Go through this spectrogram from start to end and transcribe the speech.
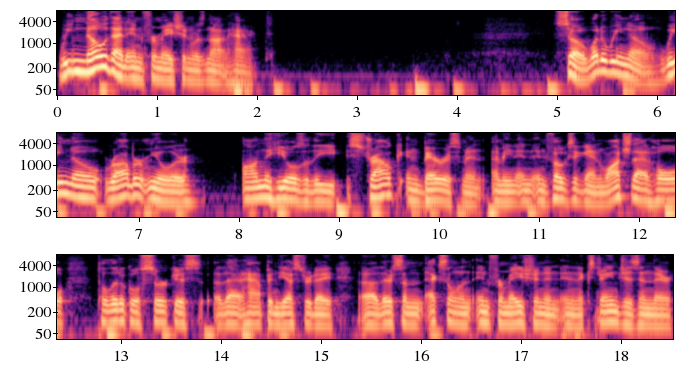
We know that information was not hacked. So, what do we know? We know Robert Mueller on the heels of the Strzok embarrassment. I mean, and, and folks, again, watch that whole political circus that happened yesterday. Uh, there's some excellent information and, and, exchanges in there.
